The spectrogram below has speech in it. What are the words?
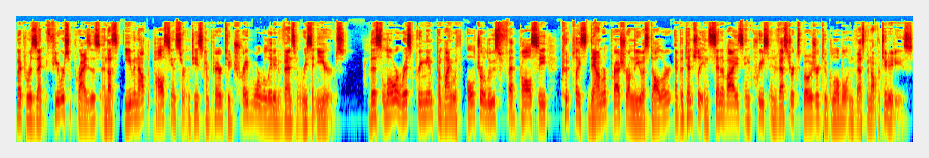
might present fewer surprises and thus even out the policy uncertainties compared to trade war related events in recent years. This lower risk premium combined with ultra loose Fed policy could place downward pressure on the US dollar and potentially incentivize increased investor exposure to global investment opportunities.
